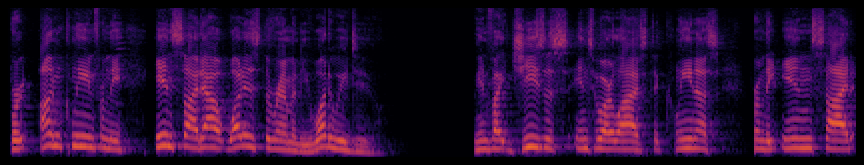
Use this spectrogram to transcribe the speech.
For unclean from the inside out, what is the remedy? What do we do? We invite Jesus into our lives to clean us from the inside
